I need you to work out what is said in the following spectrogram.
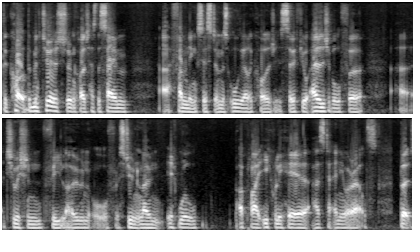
the, the mature student college has the same uh, funding system as all the other colleges. So if you're eligible for uh, a tuition fee loan or for a student loan, it will apply equally here as to anywhere else. But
